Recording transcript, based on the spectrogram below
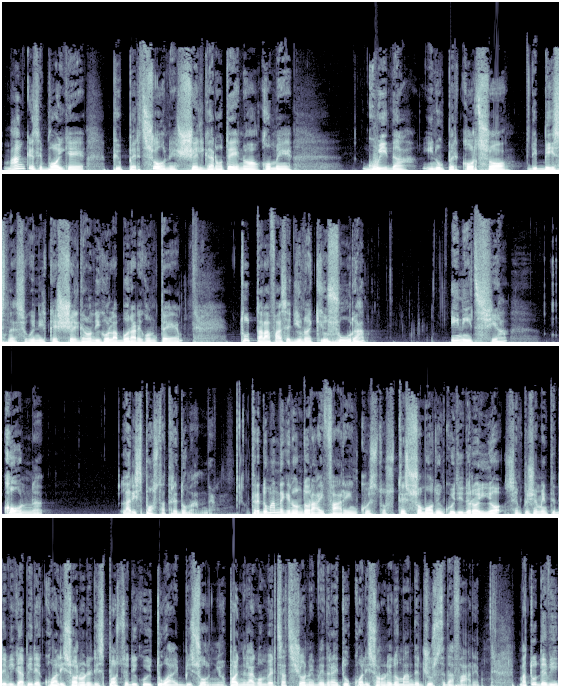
ma anche se vuoi che più persone scelgano te no? come guida in un percorso di business, quindi che scelgano di collaborare con te, tutta la fase di una chiusura inizia con la risposta a tre domande. Tre domande che non dovrai fare in questo stesso modo in cui ti dirò io, semplicemente devi capire quali sono le risposte di cui tu hai bisogno. Poi nella conversazione vedrai tu quali sono le domande giuste da fare. Ma tu devi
